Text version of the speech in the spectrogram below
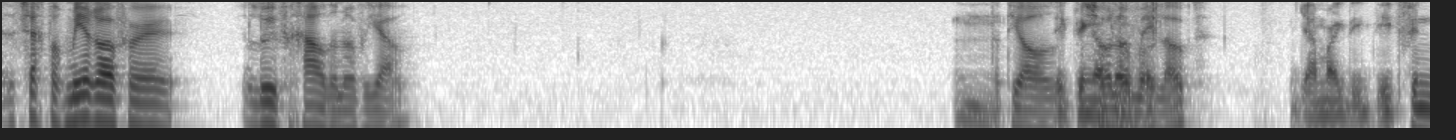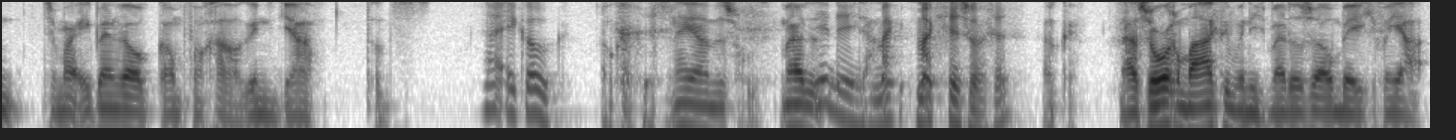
het zegt toch meer over Louis Vergaal dan over jou? Mm, Dat hij al Ik denk zo lang meeloopt. Ja, maar ik, ik, vind, zeg maar, ik ben wel kamp van Gaal. Ik weet niet, ja, dat is... Ja, ik ook. Oké, nee, ja, dat is goed. Maar, Nee, nee, ja, maak, geen zorgen. Oké. Nou, zorgen maakte me niet, maar dat is wel een beetje van ja.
